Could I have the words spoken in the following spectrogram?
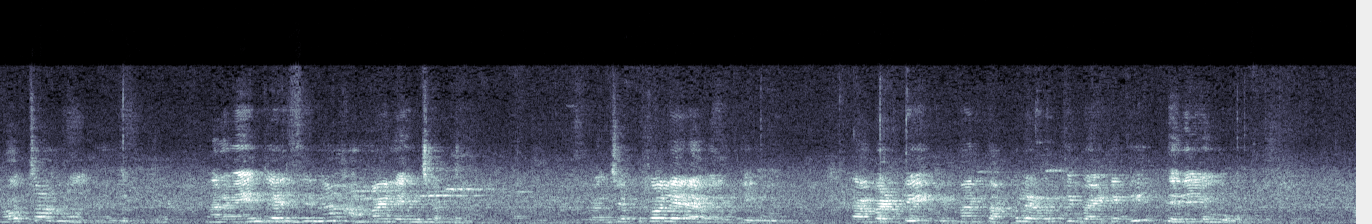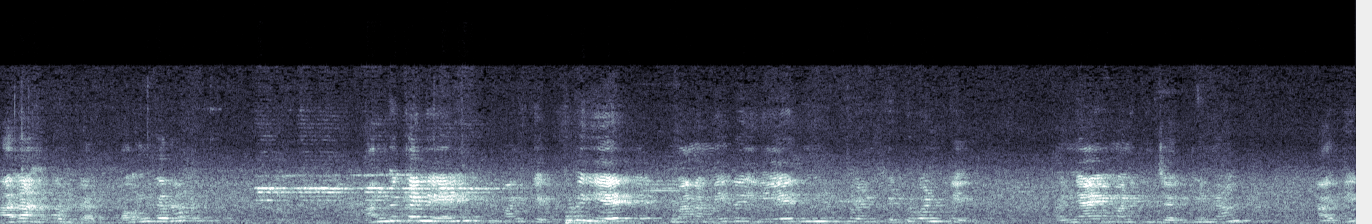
ప్రోత్సాహం అవుతుంది మనం ఏం చేసినా అమ్మాయిలు ఏం చెప్పరు. వాళ్ళు చెప్పుకోలేరు ఎవరికి. కాబట్టి మన తప్పులు ఎవరికి బయటికి తెలియవు అని అనుకుంటారు. అవును కదా? అందుకని మనకి ఎప్పుడు ఏ మన మీద ఏ ఎటువంటి అన్యాయం మనకి జరిగినా అది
